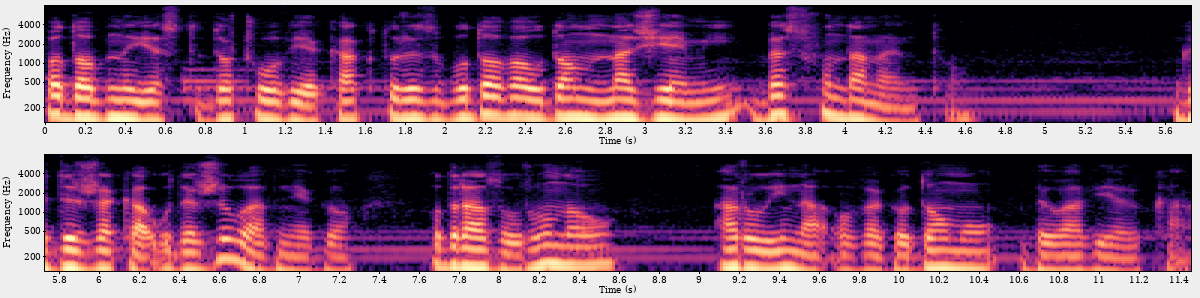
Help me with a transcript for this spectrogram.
podobny jest do człowieka, który zbudował dom na ziemi bez fundamentu. Gdy rzeka uderzyła w niego, od razu runął, a ruina owego domu była wielka.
